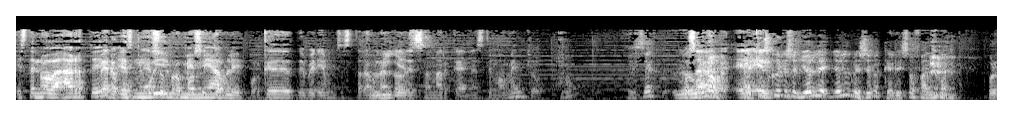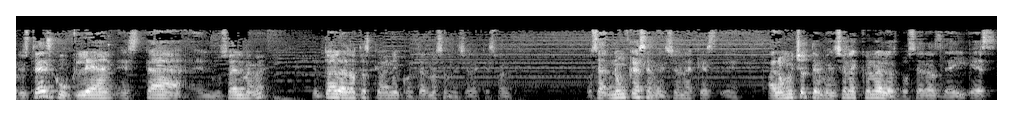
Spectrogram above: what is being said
esta nueva arte, Pero es muy memeable. ¿Por qué deberíamos estar hablando Comillas. de esa marca en este momento? ¿no? Exacto. O sea, bueno, el- aquí es curioso. Yo, le- yo les menciono que lo hizo Fanta porque ustedes googlean esta, el Museo del Meme. En todas las notas que van a encontrar no se menciona que es Fanta. O sea, nunca se menciona que es. eh, a lo mucho te menciona que una de las voceras de ahí es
